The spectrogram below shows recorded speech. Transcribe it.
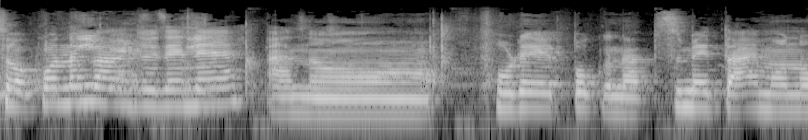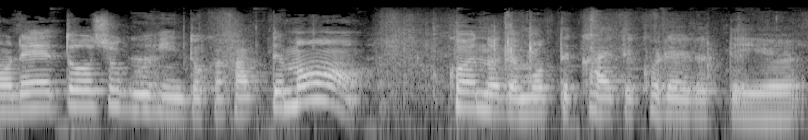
そうこんな感じでね。あのー保冷っぽくな冷たいもの冷凍食品とか買ってもこういうので持って帰ってこれるっていう、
